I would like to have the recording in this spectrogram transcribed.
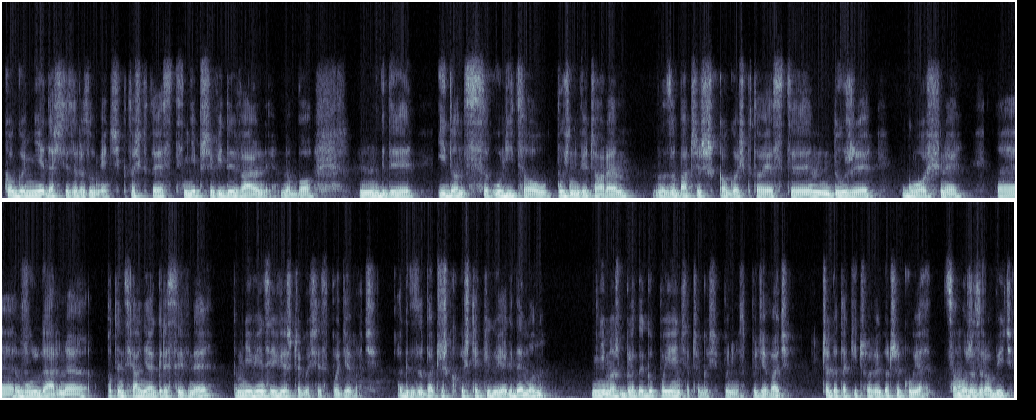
kogo nie da się zrozumieć, ktoś, kto jest nieprzewidywalny, no bo mm, gdy idąc ulicą późnym wieczorem, no zobaczysz kogoś, kto jest duży, głośny, e, wulgarny, potencjalnie agresywny, to mniej więcej wiesz, czego się spodziewać. A gdy zobaczysz kogoś takiego jak demon, nie masz bladego pojęcia, czego się po nim spodziewać, czego taki człowiek oczekuje, co może zrobić,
